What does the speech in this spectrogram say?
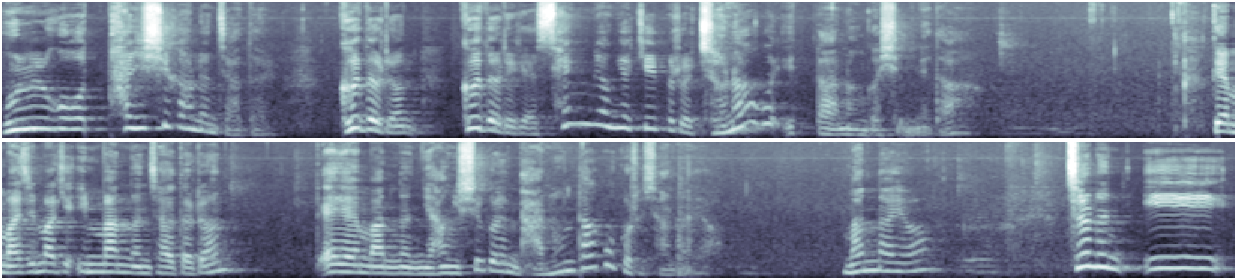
울고 탄식하는 자들, 그들은 그들에게 생명의 기별을 전하고 있다는 것입니다. 그 마지막에 입 맞는 자들은 때에 맞는 양식을 나눈다고 그러잖아요. 맞나요? 저는 이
